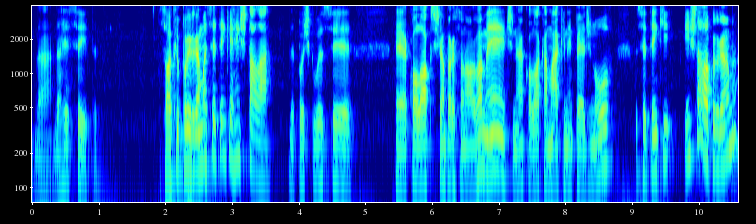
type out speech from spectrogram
da, da Receita. Só que o programa você tem que reinstalar. Depois que você é, coloca o sistema operacional novamente, né, coloca a máquina em pé de novo, você tem que instalar o programa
